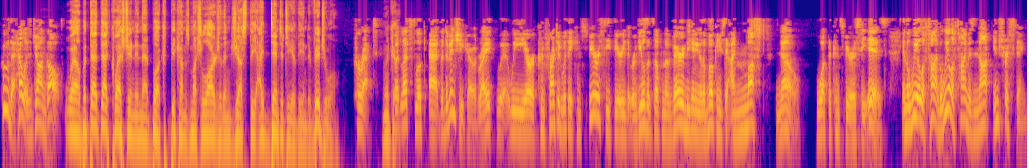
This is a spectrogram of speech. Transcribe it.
who the hell is John Galt? Well, but that, that question in that book becomes much larger than just the identity of the individual. Correct. Okay. But let's look at the Da Vinci Code, right? We are confronted with a conspiracy theory that reveals itself in the very beginning of the book, and you say, I must know what the conspiracy is. In the Wheel of Time, the Wheel of Time is not interesting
